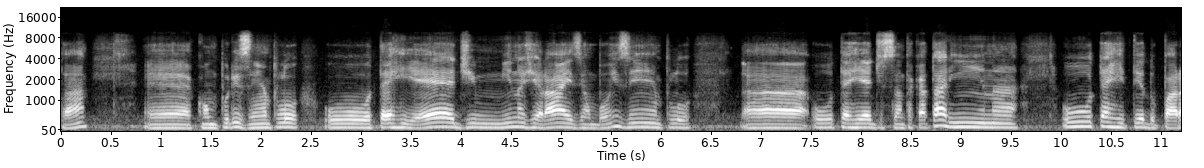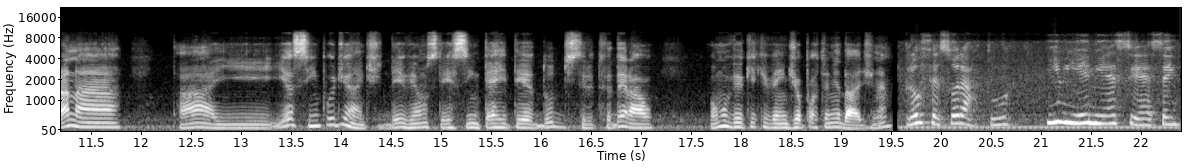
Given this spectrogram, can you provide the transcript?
tá? É, como por exemplo o TRE de Minas Gerais é um bom exemplo, ah, o TRE de Santa Catarina, o TRT do Paraná, tá? E, e assim por diante. Devemos ter sim TRT do Distrito Federal. Vamos ver o que, que vem de oportunidade, né? Professor Arthur, e o INSS, hein?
